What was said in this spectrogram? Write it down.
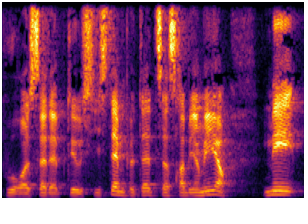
pour s'adapter au système, peut-être ça sera bien meilleur. Mais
